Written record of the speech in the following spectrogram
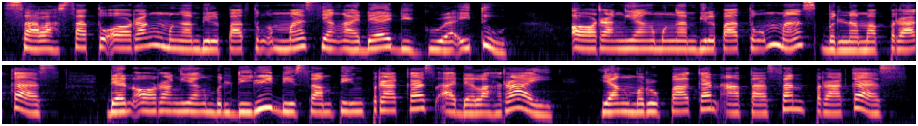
Salah satu orang mengambil patung emas yang ada di gua itu. Orang yang mengambil patung emas bernama Prakas dan orang yang berdiri di samping Prakas adalah Rai yang merupakan atasan Prakas.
